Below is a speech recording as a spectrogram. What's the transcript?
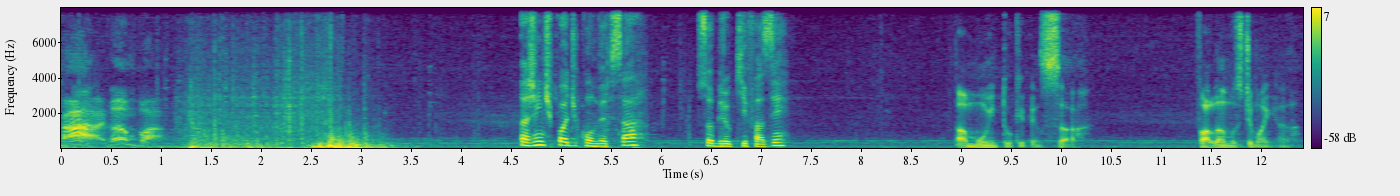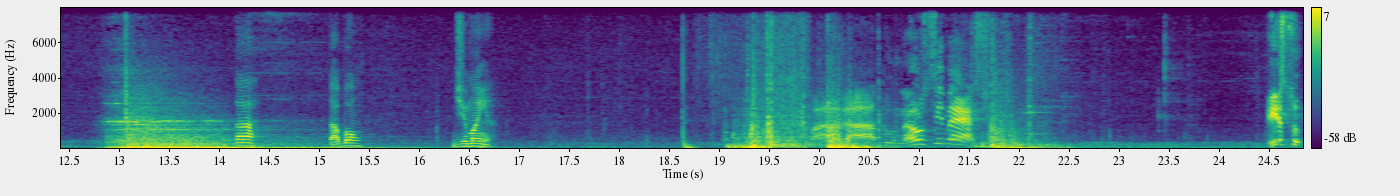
Caramba! A gente pode conversar sobre o que fazer? Há muito o que pensar. Falamos de manhã. Ah, tá bom. De manhã. Parado, não se mexe. Isso!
